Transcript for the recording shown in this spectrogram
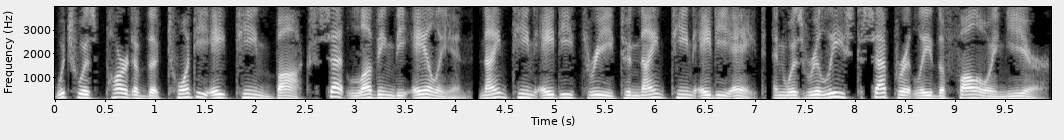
which was part of the 2018 box set Loving the Alien 1983 and was released separately the following year.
